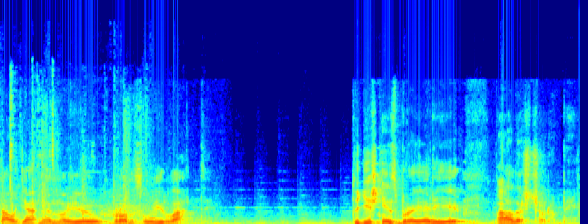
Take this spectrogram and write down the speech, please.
та одягненої в бронзові лати. Тодішні зброярі мали що робити.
